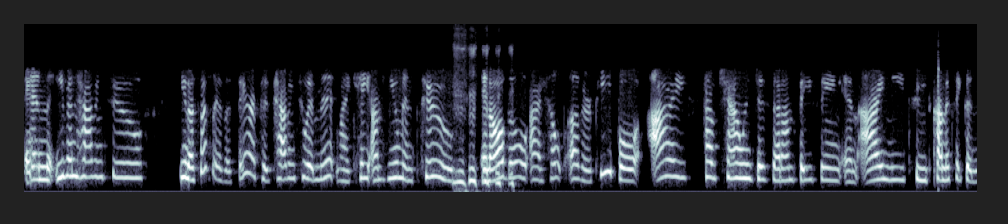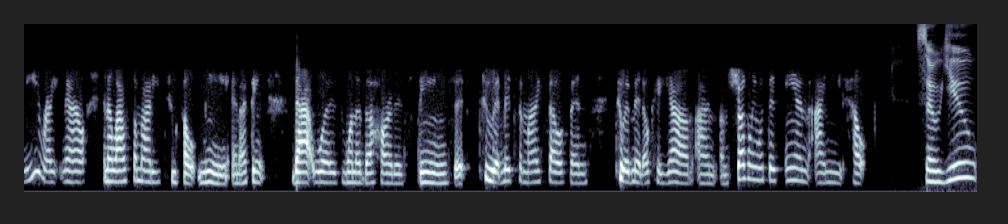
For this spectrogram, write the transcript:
And even having to, you know, especially as a therapist, having to admit, like, hey, I'm human too. and although I help other people, I have challenges that I'm facing and I need to kind of take a knee right now and allow somebody to help me. And I think that was one of the hardest things to admit to myself and to admit, okay, yeah, I'm I'm struggling with this and I need help. So you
